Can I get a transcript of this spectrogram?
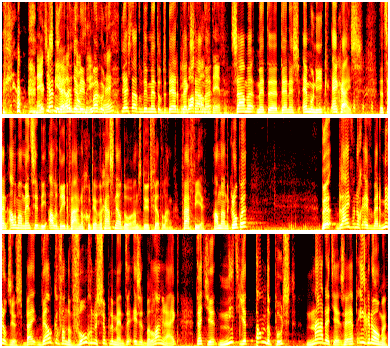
Netjes, dat kan niet hè, dat je top wint. Maar goed, jij staat op dit moment op de derde plek samen, samen met eh, Dennis en Monique en Gijs. Dat zijn allemaal mensen die alle drie de vragen nog goed hebben. We gaan snel door, anders duurt het veel te lang. Vraag 4. Handen aan de knoppen. We blijven nog even bij de middeltjes. Bij welke van de volgende supplementen is het belangrijk dat je niet je tanden poetst nadat je ze hebt ingenomen?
